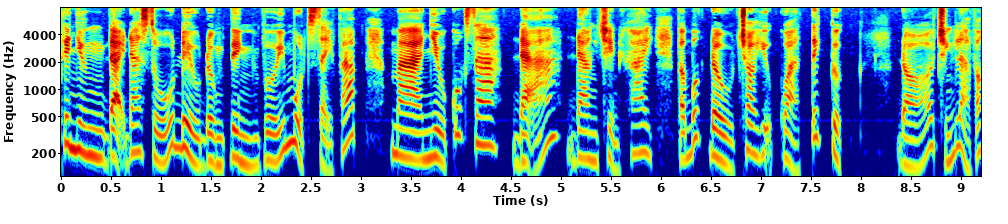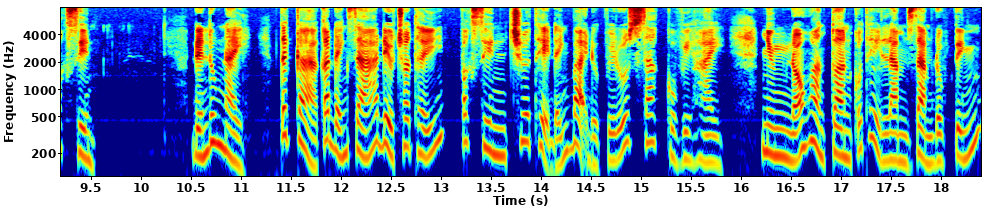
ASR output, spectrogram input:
Thế nhưng đại đa số đều đồng tình với một giải pháp mà nhiều quốc gia đã đang triển khai và bước đầu cho hiệu quả tích cực, đó chính là vaccine. Đến lúc này, tất cả các đánh giá đều cho thấy vaccine chưa thể đánh bại được virus SARS-CoV-2, nhưng nó hoàn toàn có thể làm giảm độc tính,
